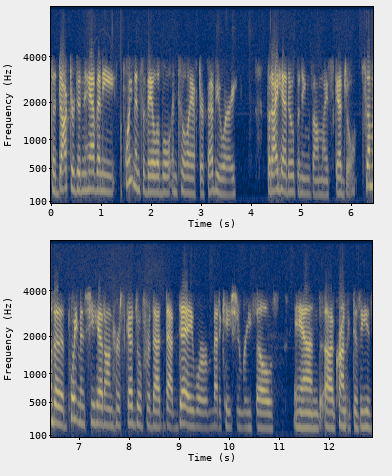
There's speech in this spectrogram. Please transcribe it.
the doctor didn't have any appointments available until after February, but I had openings on my schedule. Some of the appointments she had on her schedule for that that day were medication refills and uh, chronic disease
